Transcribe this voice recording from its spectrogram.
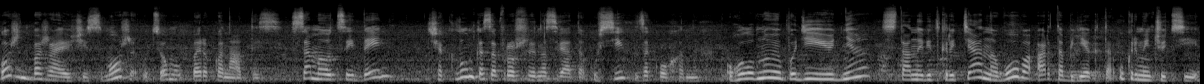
кожен бажаючий зможе у цьому переконатись. Саме у цей день чаклунка запрошує на свято усіх закоханих. Головною подією дня стане відкриття нового арт-об'єкта у Кременчуці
